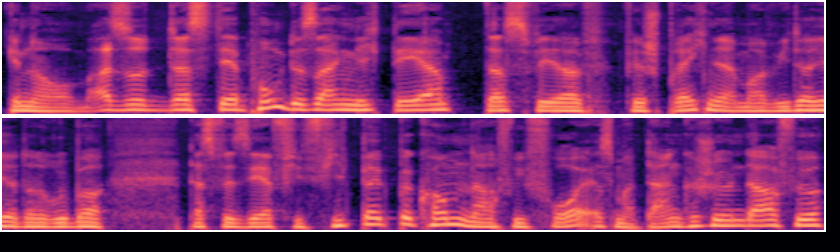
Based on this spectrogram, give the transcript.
Genau, also das, der Punkt ist eigentlich der, dass wir, wir sprechen ja immer wieder hier darüber, dass wir sehr viel Feedback bekommen, nach wie vor. Erstmal Dankeschön dafür.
